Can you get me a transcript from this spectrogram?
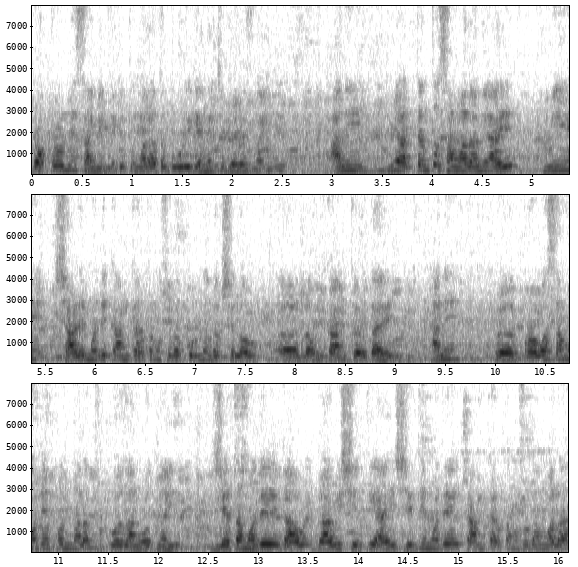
डॉक्टरांनी सांगितले की तुम्हाला आता गोळी घेण्याची गरज नाही आहे आणि मी अत्यंत समाधानी आहे. मी शाळेमध्ये काम करताना सुद्धा पूर्ण लक्ष लावून लावून काम करत आहे. आणि प्रवासामध्ये पण मला थकवा जाणवत नाही. शेतामध्ये गाव गावी शेती आहे. शेतीमध्ये काम करताना सुद्धा मला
